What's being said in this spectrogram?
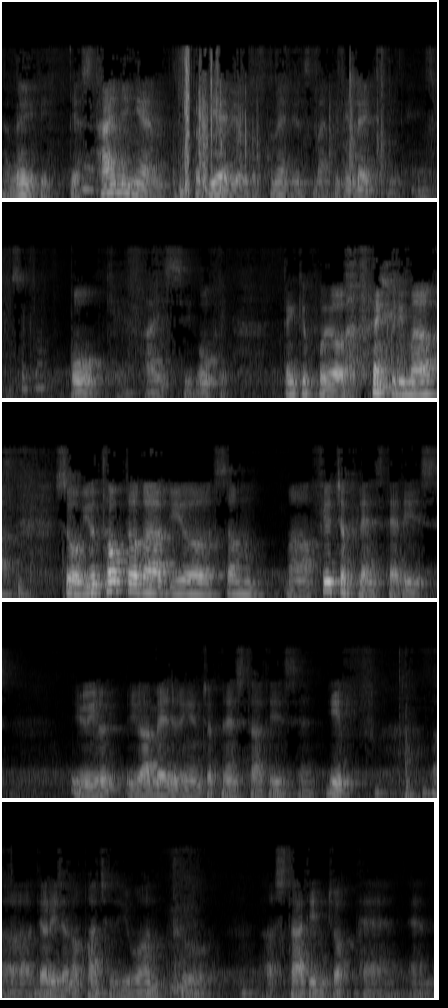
Yeah, maybe yes, timing and the behavior of the comedians might be related. Okay, I see. Okay, thank you for your frank remarks. So you talked about your some uh, future plans. That is, you you are majoring in Japanese studies, and if uh, there is an opportunity you want to uh, study in Japan and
